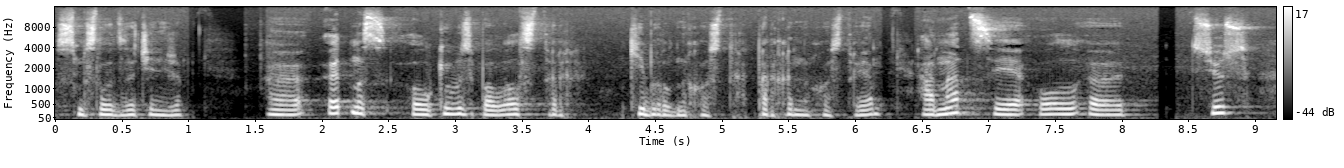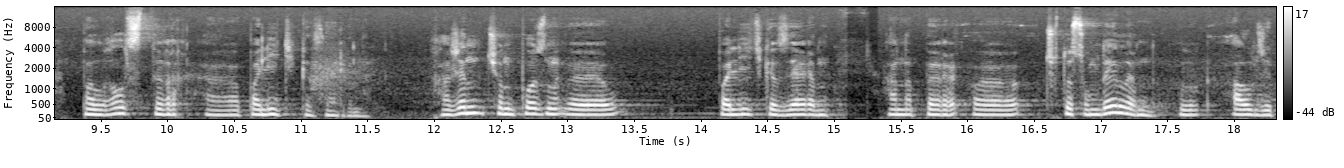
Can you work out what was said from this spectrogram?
смысл значение же. Этнос ол күбіз палалстыр кибрылдных остр, тархынных остр, я. А нация ол сүз палалстыр политика зарины. Хажен чон поздно политика зарин ана пер чуто соңдайларын алжет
